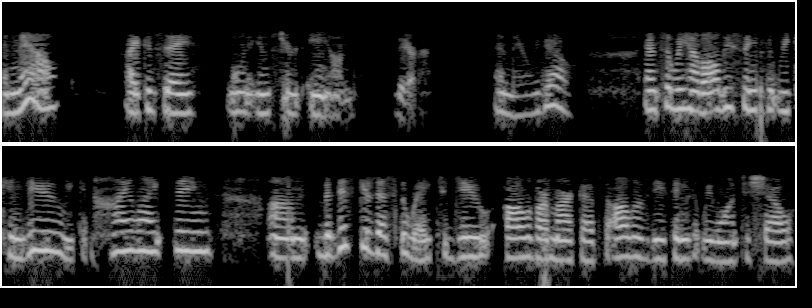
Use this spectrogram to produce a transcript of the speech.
And now I can say, I want to insert and there. And there we go. And so we have all these things that we can do. We can highlight things. Um, but this gives us the way to do all of our markups, all of the things that we want to show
